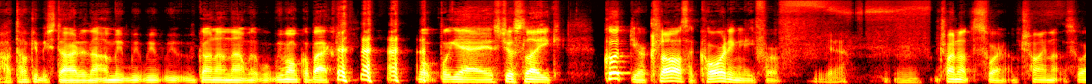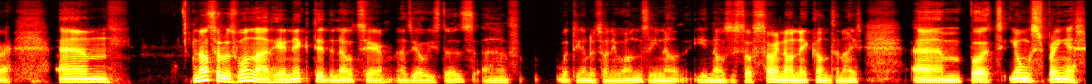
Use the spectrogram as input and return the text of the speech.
Oh, don't get me started. on that. I mean, we, we, we, we've gone on that. We, we won't go back. but, but yeah, it's just like cut your cloth accordingly for. yeah. Mm. Try not to swear. I'm trying not to swear. Um, and also there was one lad here. Nick did the notes here as he always does. Uh, with the under 21s, he know he knows the stuff. Sorry, no Nick on tonight. Um, but young Springett,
